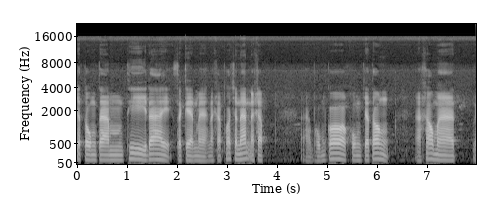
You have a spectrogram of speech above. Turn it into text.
จะตรงตามที่ได้สแกนมานะครับ เพราะฉะนั้นนะครับผมก็คงจะต้องเข้ามาใน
